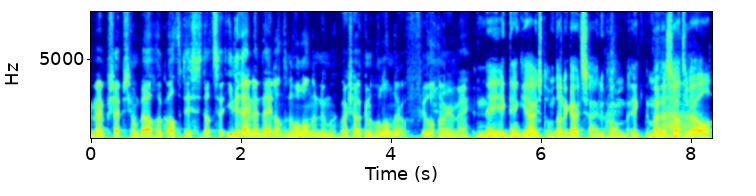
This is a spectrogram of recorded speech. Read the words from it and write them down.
mijn perceptie van België ook altijd is, is dat ze iedereen uit Nederland een Hollander noemen. Was je ook een Hollander of viel dat dan weer mee? Nee, ik denk juist omdat ik uit het zuiden kwam. Ik, maar ja. dat zat wel,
